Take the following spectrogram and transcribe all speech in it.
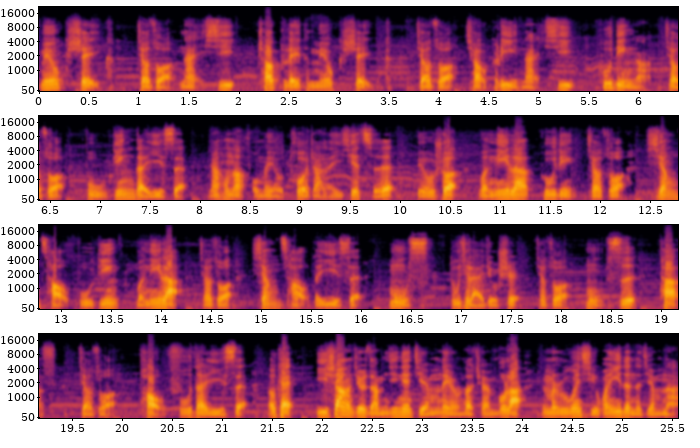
Milkshake 叫做奶昔，Chocolate Milkshake 叫做巧克力奶昔，Pudding 呢叫做布丁的意思。然后呢，我们又拓展了一些词，比如说 Vanilla Pudding 叫做香草布丁，Vanilla 叫做香草的意思，Mousse。读起来就是叫做慕斯，puff 叫做泡芙的意思。OK，以上就是咱们今天节目内容的全部了。那么，如果你喜欢伊登的节目呢，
